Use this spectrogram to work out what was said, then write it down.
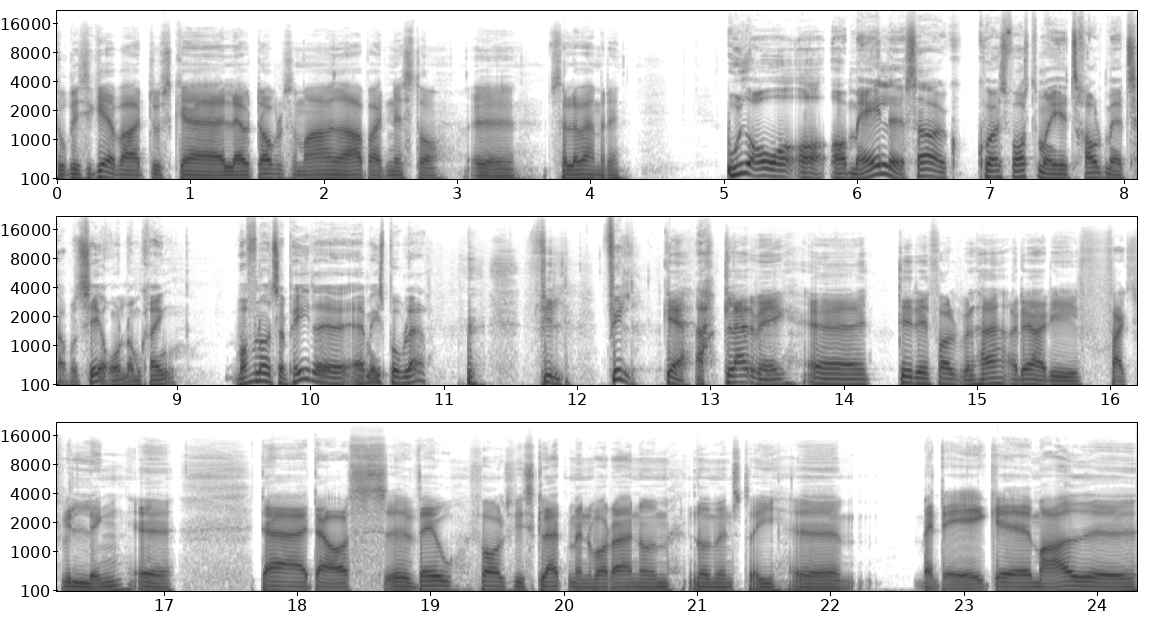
du risikerer bare, at du skal lave dobbelt så meget arbejde næste år. Øh, så lad være med det. Udover at, at male, så kunne jeg også forestille mig, at jeg er travlt med at tapetsere rundt omkring. Hvorfor noget tapet er mest populært? Filt. Filt? Ja, ah. glatte væg. Øh, det er det, folk vil have, og det har de faktisk vildt længe. Øh, der, der er også øh, væv forholdsvis glat, men hvor der er noget, noget mønster i. Øh, men det er ikke øh, meget øh,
